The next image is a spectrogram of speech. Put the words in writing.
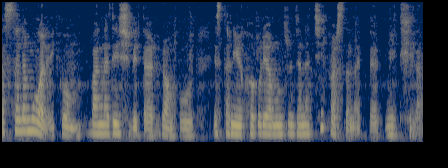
আসসালামু আলাইকুম। বাংলাদেশ বেতার, রংপুর। স্থানীয় খবরে আমন্ত্রণ জানাচ্ছি ফারসানা আক্তার, মিথিলা।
